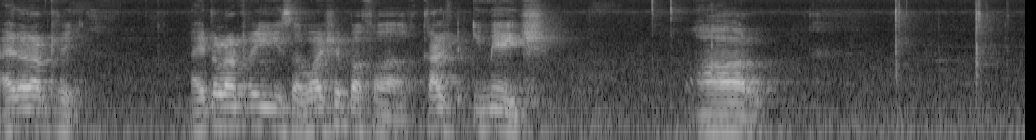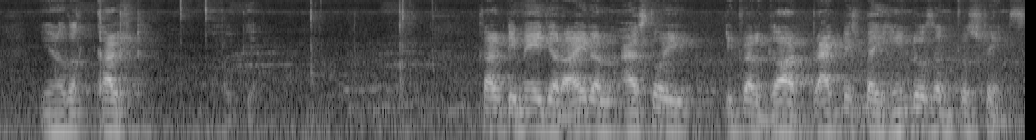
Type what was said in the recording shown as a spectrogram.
Idolatry. Idolatry is the worship of a cult image or you know the cult. Okay. cult image or idol as though it, were god practiced by hindus and christians.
